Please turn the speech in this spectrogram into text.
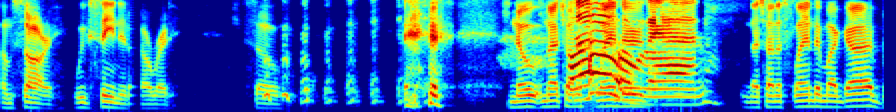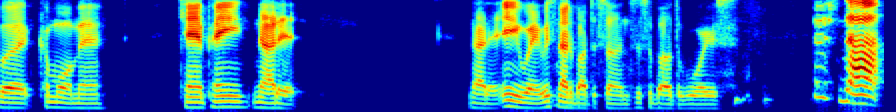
I'm sorry. We've seen it already. So no, I'm not trying to oh, slander. Oh, man. I'm not trying to slander my guy, but come on, man. Campaign, not it. Not it. Anyway, it's not about the Suns. It's about the Warriors. It's not.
